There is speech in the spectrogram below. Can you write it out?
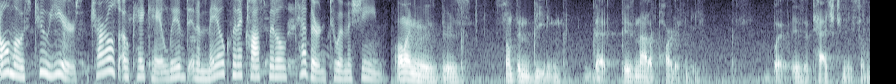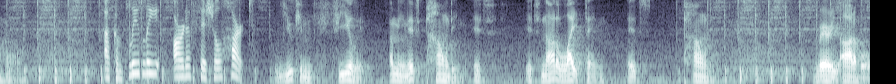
almost two years, Charles Okeke lived in a Mayo Clinic hospital tethered to a machine. All I knew is there's something beating that is not a part of me, but is attached to me somehow. A completely artificial heart. You can feel it. I mean, it's pounding. It's it's not a light thing. It's pounding. Very audible.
